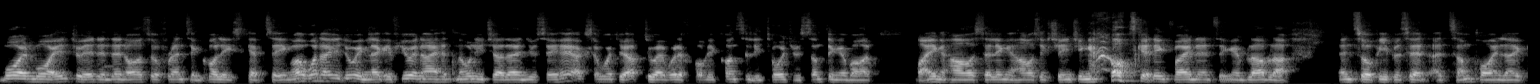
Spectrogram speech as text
more and more into it. And then also friends and colleagues kept saying, well, what are you doing? Like if you and I had known each other and you say, hey, Axel, what you're up to? I would have probably constantly told you something about buying a house, selling a house, exchanging a house, getting financing and blah, blah. And so people said at some point, like,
